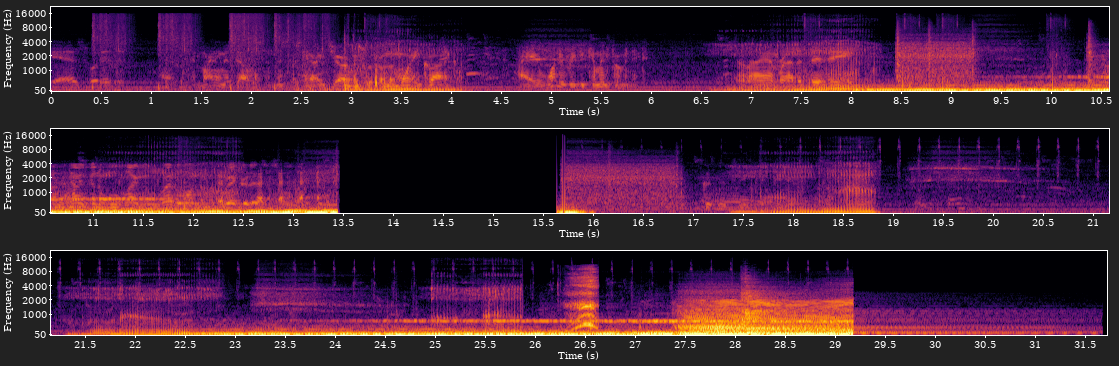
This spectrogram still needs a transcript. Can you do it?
Yes, what is it? Uh, my name is Ellison. This is Harry Jarvis. We're from the Morning Chronicle. I wonder if we could come in for a minute. Well, I am rather busy.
